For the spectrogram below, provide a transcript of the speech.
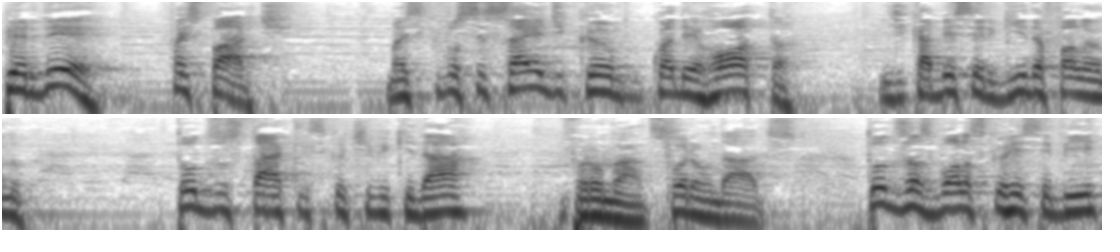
Perder faz parte. Mas que você saia de campo com a derrota, e de cabeça erguida falando todos os tackles que eu tive que dar Foram dados. foram dados. Todas as bolas que eu recebi,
